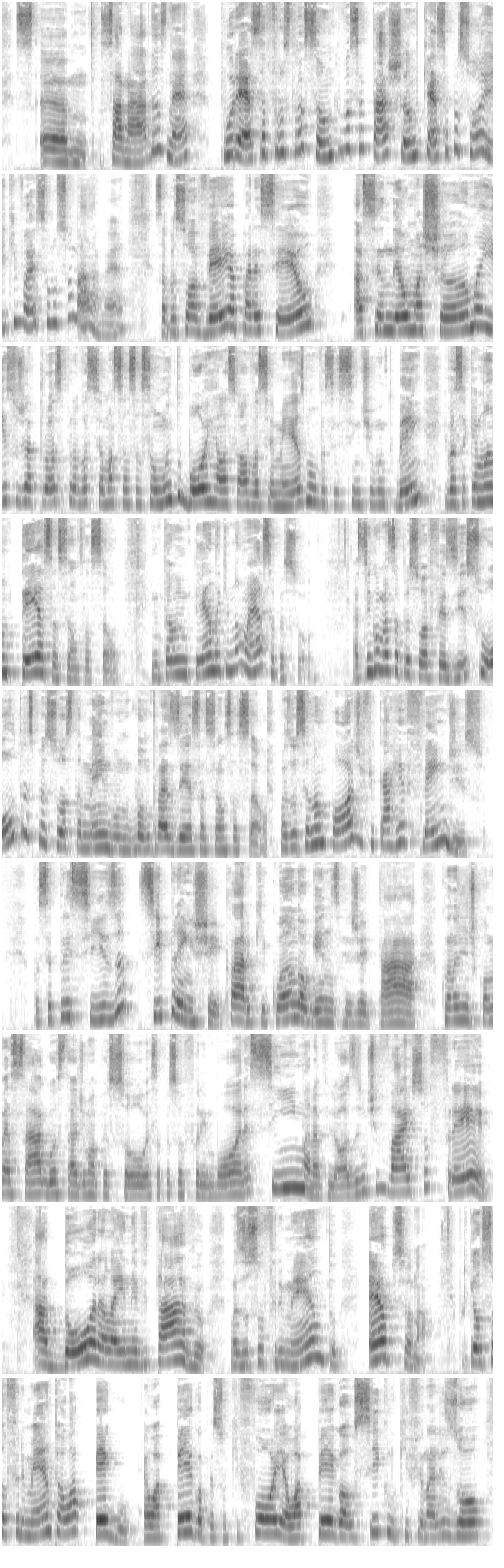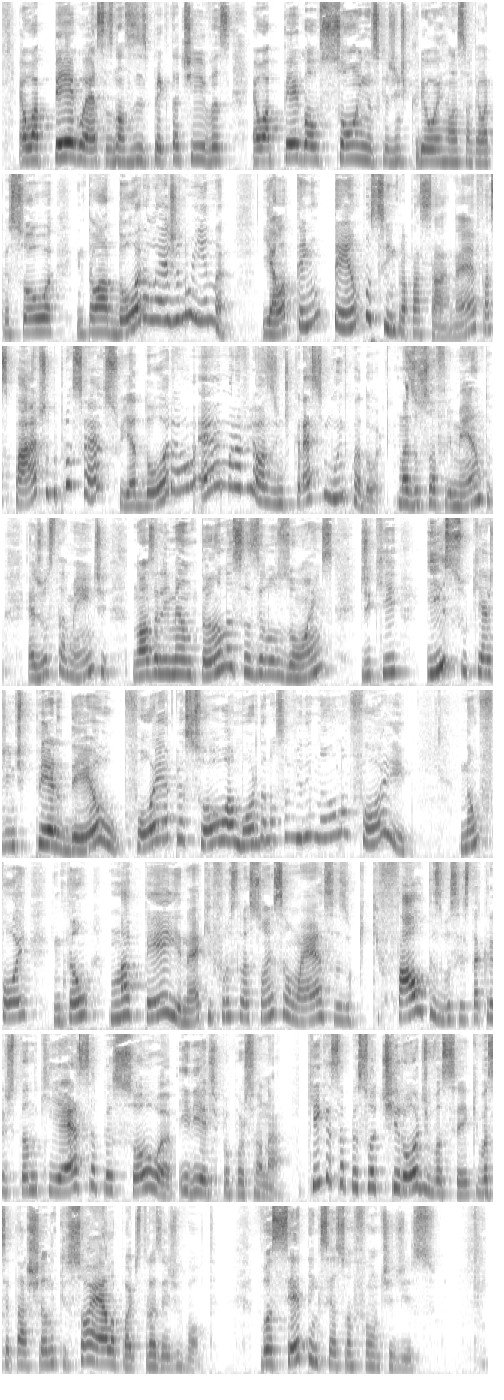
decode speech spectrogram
um, sanadas, né? Por essa frustração que você tá achando que é essa pessoa aí que vai solucionar, né? Essa pessoa veio, apareceu, acendeu uma chama e isso já trouxe para você uma sensação muito boa em relação a você mesmo, você se sentiu muito bem e você quer manter essa sensação. Então entenda que não é essa pessoa. Assim como essa pessoa fez isso, outras pessoas também vão, vão trazer essa sensação. Mas você não pode ficar refém disso. Você precisa se preencher. Claro que quando alguém nos rejeitar, quando a gente começar a gostar de uma pessoa, essa pessoa for embora, sim, maravilhosa, a gente vai sofrer. A dor, ela é inevitável, mas o sofrimento é opcional, porque o sofrimento é o apego, é o apego à pessoa que foi, é o apego ao ciclo que finalizou, é o apego a essas nossas expectativas, é o apego aos sonhos que a gente criou em relação àquela pessoa. Então a dor ela é genuína e ela tem um tempo sim para passar, né? Faz parte do processo e a dor é, é maravilhosa, a gente cresce muito com a dor. Mas o sofrimento é justamente nós alimentando essas ilusões de que isso que a gente perdeu foi a pessoa, o amor da nossa vida e não, não foi. Não foi. Então, mapeie, né? Que frustrações são essas? O que, que faltas você está acreditando que essa pessoa iria te proporcionar? O que, que essa pessoa tirou de você que você está achando que só ela pode trazer de volta? Você tem que ser a sua fonte disso.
